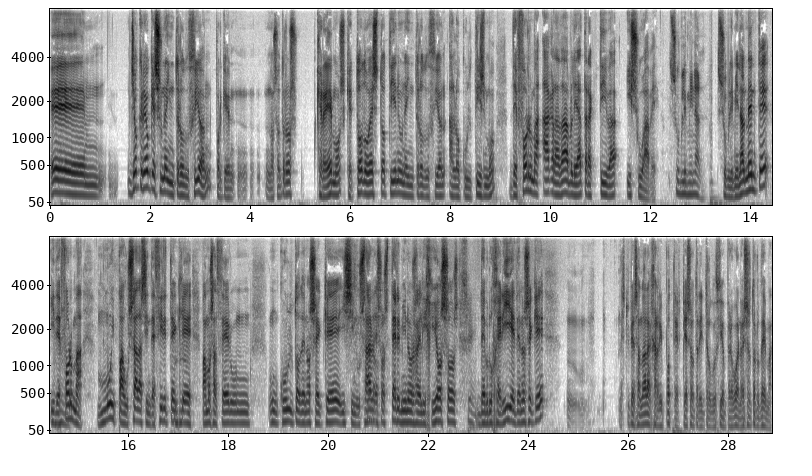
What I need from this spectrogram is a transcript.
Eh, yo creo que es una introducción, porque nosotros creemos que todo esto tiene una introducción al ocultismo de forma agradable, atractiva y suave. Subliminal. Subliminalmente y de forma muy pausada, sin decirte que vamos a hacer un, culto de no sé qué y sin usar esos términos religiosos de brujería y de no sé qué estoy pensando ahora en Harry Potter, que es otra introducción, pero bueno, es otro tema.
